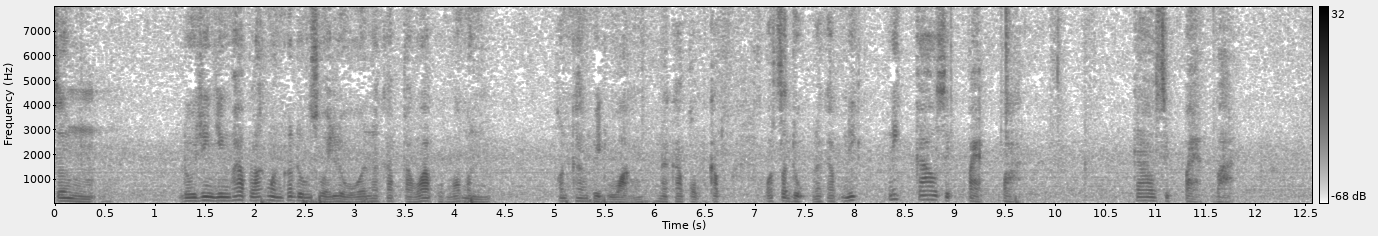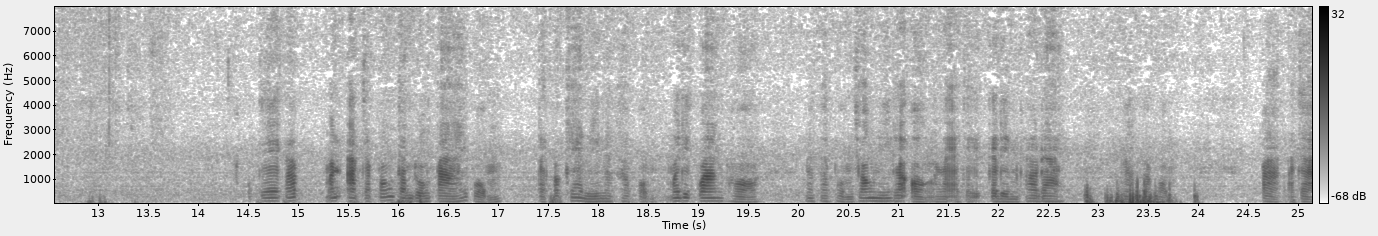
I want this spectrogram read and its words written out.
ซึ่งดูจริง ๆ ภาพลักษณ์มันก็ดูสวยหรูนะครับ แต่ว่าผมว่ามันค่อนข้างผิดหวังนะครับผมกับวัสดุนะครับนี่นี่เก้าสิบแปดบาทเก้าสิบแปดบาท เคครับ มันอาจจะป้องกันดวงตาให้ผม แต่ก็แค่นี้นะครับ ผมไม่ได้กว้างพอนะครับ ผมช่องนี้ละอองอะไรอาจจะกระเด็นเข้าได้นะครับผมปากอาจจะ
